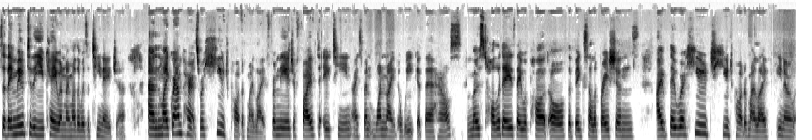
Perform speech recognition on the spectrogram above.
So they moved to the UK when my mother was a teenager. And my grandparents were a huge part of my life. From the age of five to 18, I spent one night a week at their house. Most holidays, they were part of the big celebrations. I, they were a huge, huge part of my life, you know,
